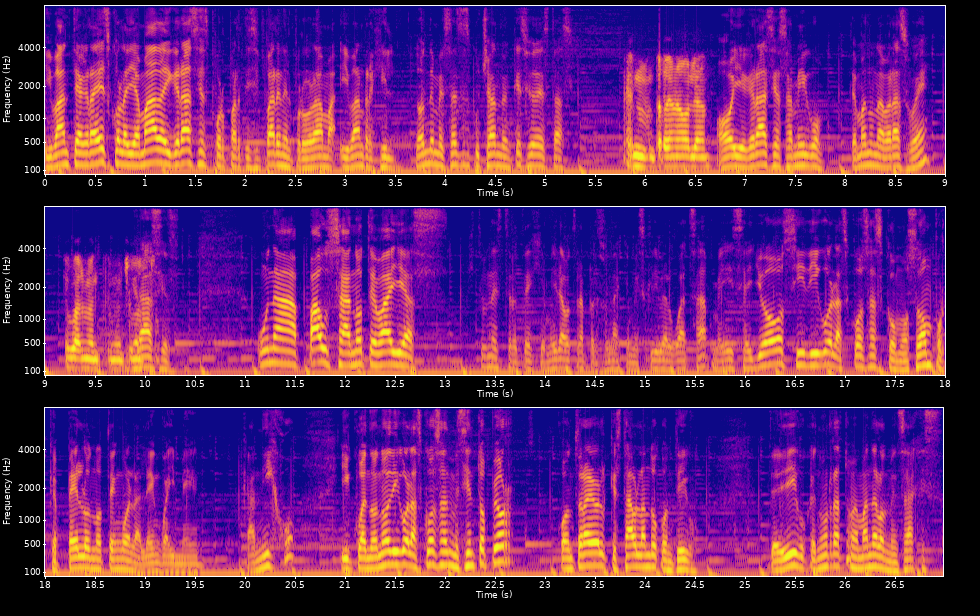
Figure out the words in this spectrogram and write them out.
Iván, te agradezco la llamada y gracias por participar en el programa. Iván Regil, ¿dónde me estás escuchando? ¿En qué ciudad estás? En Monterrey, Nuevo León. Oye, gracias, amigo. Te mando un abrazo, ¿eh? Igualmente, mucho Gracias. Una pausa, no te vayas. es una estrategia. Mira, otra persona que me escribe al WhatsApp me dice: Yo sí digo las cosas como son porque pelo no tengo en la lengua y me canijo. Y cuando no digo las cosas me siento peor, contrario al que está hablando contigo. Te digo que en un rato me manda los mensajes.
